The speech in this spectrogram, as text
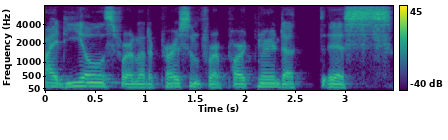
ideals for another person for a partner that is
